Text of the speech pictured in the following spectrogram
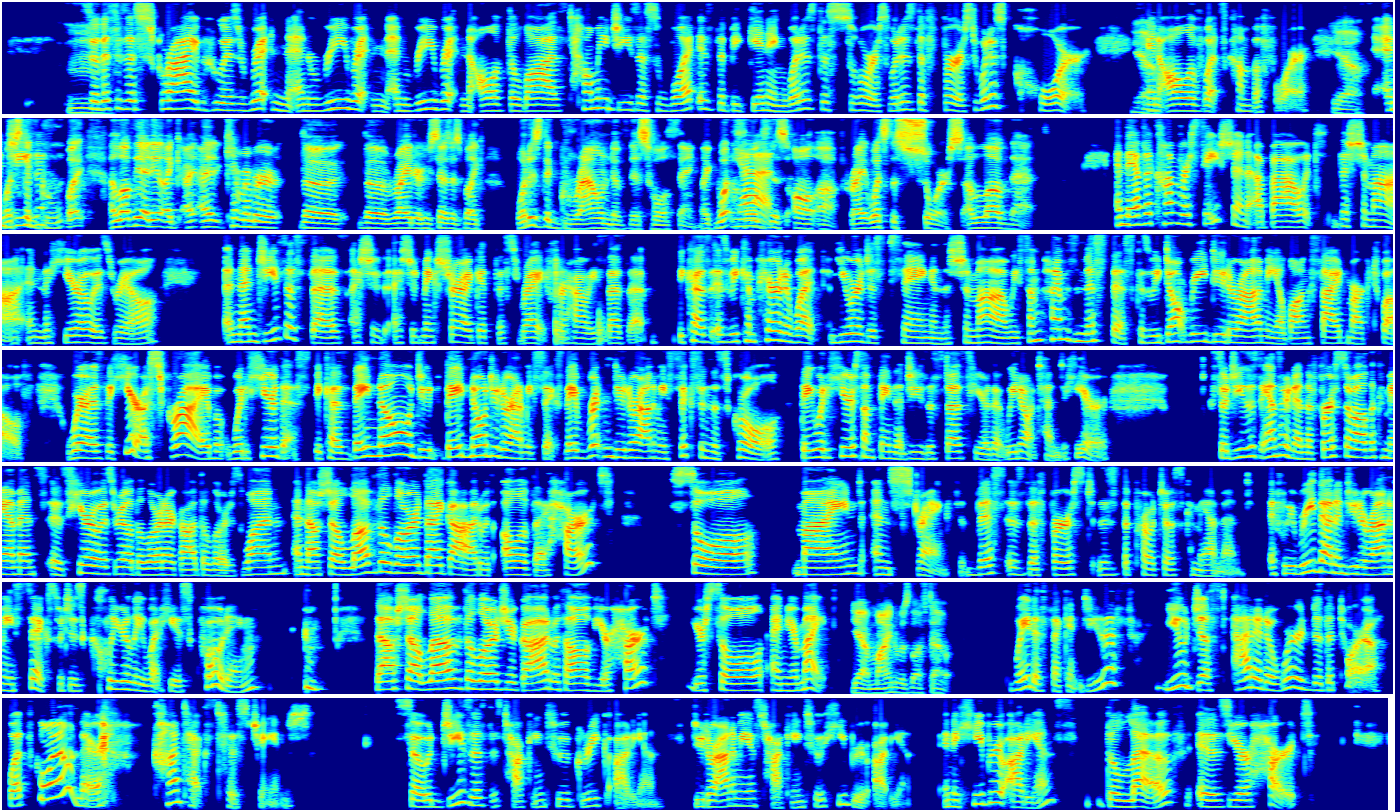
Mm. So this is a scribe who has written and rewritten and rewritten all of the laws. Tell me, Jesus, what is the beginning? What is the source? What is the first? What is core? Yeah. in all of what's come before. Yeah. And what's Jesus, the what I love the idea. Like I, I can't remember the the writer who says this, but like what is the ground of this whole thing? Like what yes. holds this all up, right? What's the source? I love that. And they have a conversation about the Shema and the hero Israel. And then Jesus says, I should I should make sure I get this right for how he says it because as we compare to what you were just saying in the Shema, we sometimes miss this because we don't read Deuteronomy alongside Mark 12. Whereas the here, a scribe would hear this because they know they know Deuteronomy 6. They've written Deuteronomy 6 in the scroll. They would hear something that Jesus does here that we don't tend to hear. So Jesus answered in the first of all the commandments is Hear, O Israel, the Lord our God, the Lord is one, and thou shalt love the Lord thy God with all of thy heart, soul, mind, and strength. This is the first, this is the protos commandment. If we read that in Deuteronomy 6, which is clearly what he is quoting, thou shalt love the Lord your God with all of your heart, your soul, and your might. Yeah, mind was left out. Wait a second, Jesus. You just added a word to the Torah. What's going on there? Context has changed. So Jesus is talking to a Greek audience. Deuteronomy is talking to a Hebrew audience. In a Hebrew audience, the lev is your heart,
